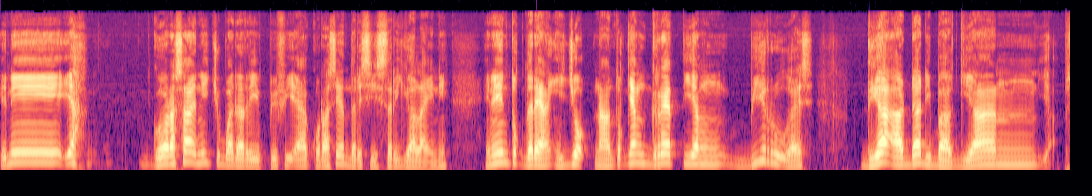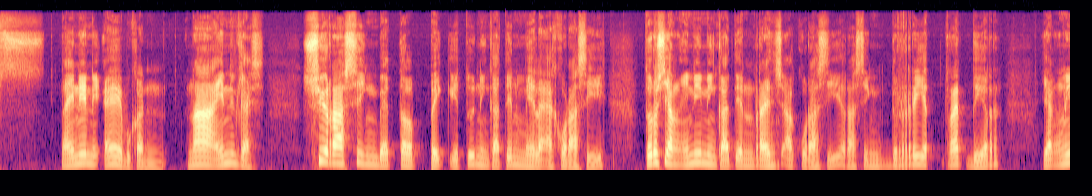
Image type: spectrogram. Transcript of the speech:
Ini ya gue rasa ini cuma dari PVE akurasi yang dari si serigala ini. Ini untuk dari yang hijau. Nah untuk yang grade yang biru guys, dia ada di bagian yaps. Nah ini nih, eh bukan. Nah ini guys, si Racing Battle Pick itu ningkatin melee akurasi. Terus yang ini ningkatin range akurasi, racing red, red deer. Yang ini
